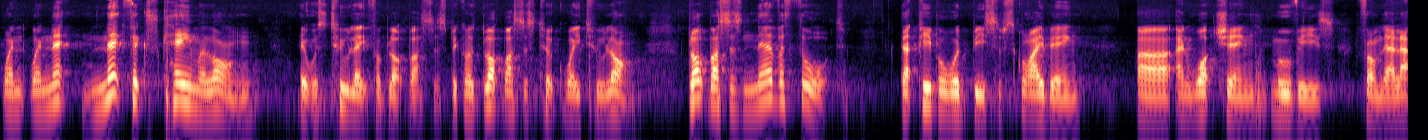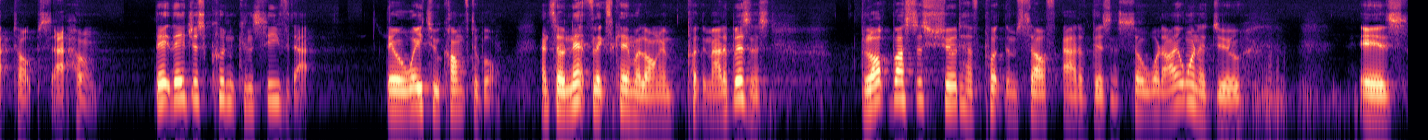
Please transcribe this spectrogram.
When when Net, Netflix came along, it was too late for Blockbusters because Blockbusters took way too long. Blockbusters never thought that people would be subscribing uh, and watching movies from their laptops at home. They, they just couldn't conceive that. They were way too comfortable. And so Netflix came along and put them out of business. Blockbusters should have put themselves out of business. So, what I want to do is,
